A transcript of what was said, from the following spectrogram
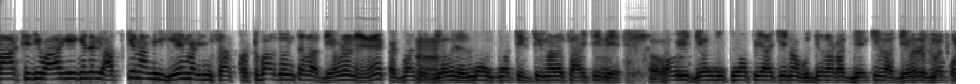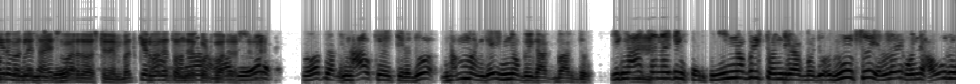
ಮಾಡ್ಸಿದೀವಿ. ಹಾಗೆ ಹೀಗೆ ಅಂದ್ರೆ ಅದಕ್ಕೆ ನಾನು ಈಗ ಏನ್ ಮಾಡಿದೀನಿ ಸರ್? ಕಟ್ಟಬಾರ್ದು ಅಂತಲ್ಲ ದೇವ್ರನೆ ಕಟ್ಟಬಾರ್ದು ಹಾ. ದೇವ್ರೆಲ್ಲ ಇವತ್ತಿರ್ತೀವಿ ನೋಡ ಸಾಯ್ತೀವಿ. ಹೋಗಿ ಅವ್ರಿಗೆ ದೇವ್ರಿಗೆ ಟೋಪಿ ಹಾಕಿ ನಾವು ಉದ್ದಾರ ಆಗೋದು ಬೇಕಿಲ್ಲ ದೇವ್ರಿಗೆ ದೇವ್ರ ಬದುಕಿರುವಾಗಲೇ ಸಾಯಿಸಬಾರ್ದು ಅಷ್ಟೇ ಬದುಕಿರುವಾಗ ತೊಂದರೆ ಕೊಡಬಾರ್ದು ಅಷ್ಟೇ ನಾವು ಕೇಳ್ತಿರೋದು ನಮ್ಮಂಗೆ ಇನ್ನೊಬ್ರಿಗೆ ಆಗ್ಬಾರ್ದು. ಈಗ ನಾನು. ಚೆನ್ನಾಗಿ ಕೊಡ್ತೀನಿ ಇನ್ನೊಬ್ರಿಗೆ ತೊಂದರೆ ಆಗ್ಬೋದು ರೂಲ್ಸ್ ಎಲ್ಲರಿಗೂ ಒಂದು. ಅವರು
